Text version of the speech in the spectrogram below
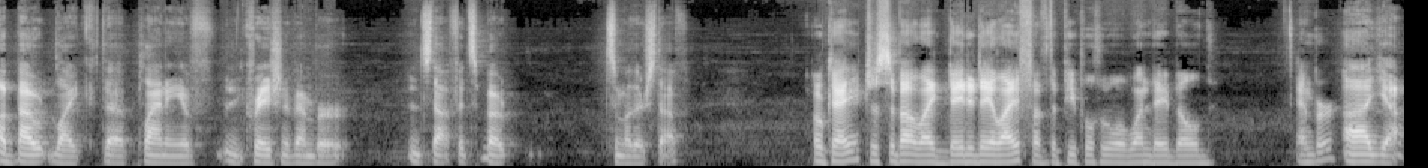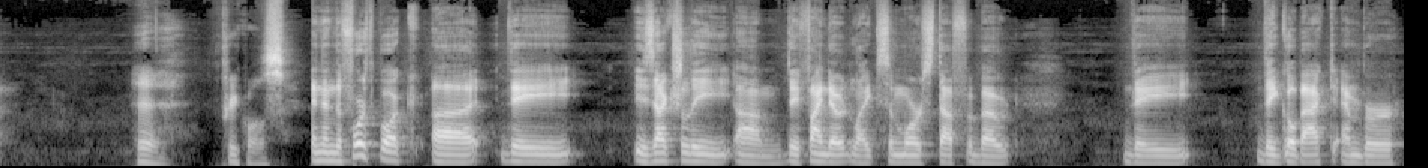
about like the planning of and creation of Ember and stuff. It's about some other stuff. Okay, just about like day to day life of the people who will one day build Ember. Uh, yeah. Ugh, Prequels. And then the fourth book, uh, they is actually um, they find out like some more stuff about they they go back to Ember,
